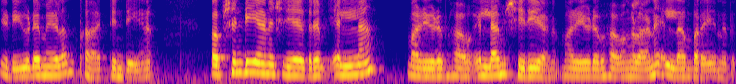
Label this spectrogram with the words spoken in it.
ഇടിയുടെ മേളം കാറ്റിന്റെ ഇണം ഓപ്ഷൻ ഡി ആണ് ശരിയായ ഉത്തരം. എല്ലാം മഴയുടെ ഭാവം എല്ലാം ശരിയാണ്. മഴയുടെ ഭാവങ്ങളാണ് എല്ലാം പറയുന്നത്.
